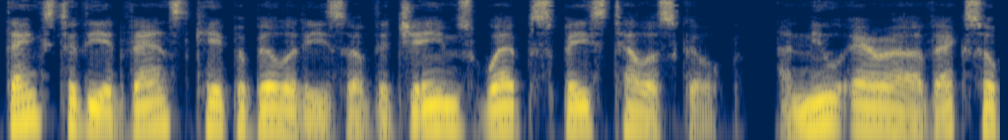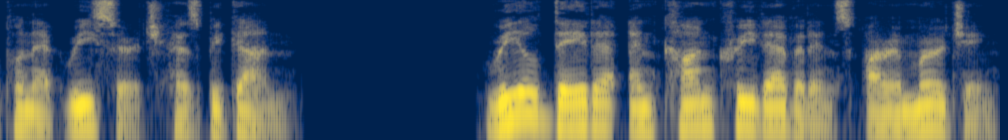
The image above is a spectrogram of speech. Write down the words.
Thanks to the advanced capabilities of the James Webb Space Telescope, a new era of exoplanet research has begun. Real data and concrete evidence are emerging,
